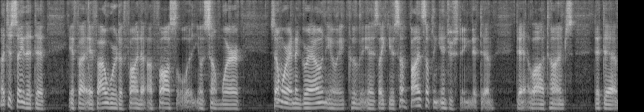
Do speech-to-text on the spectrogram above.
let's just say that uh, if I if I were to find a, a, fossil uh, you know somewhere somewhere in the ground you know it could be, it's like you know, some find something interesting that um, that a lot of times that uh,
